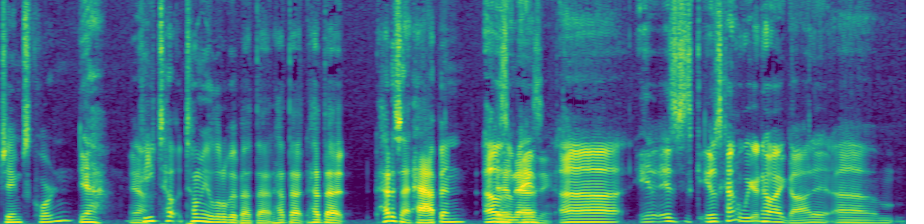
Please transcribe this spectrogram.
James Corden. yeah, yeah. Can you tell tell me a little bit about that? How that how that how does that happen? That was And, uh, amazing. Uh, it, it's it was kind of weird how I got it. Um,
